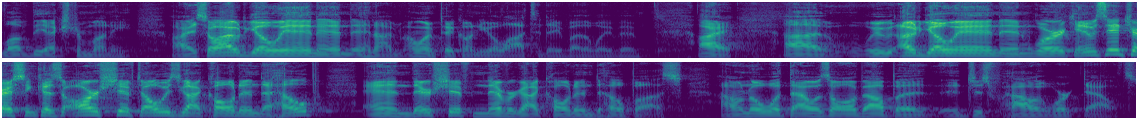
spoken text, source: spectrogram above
loved the extra money. All right, so I would go in, and, and I'm, I'm going to pick on you a lot today, by the way, babe. All right, uh, we, I would go in and work, and it was interesting because our shift always got called in to help, and their shift never got called in to help us. I don't know what that was all about, but it just how it worked out.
